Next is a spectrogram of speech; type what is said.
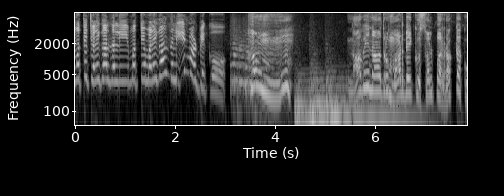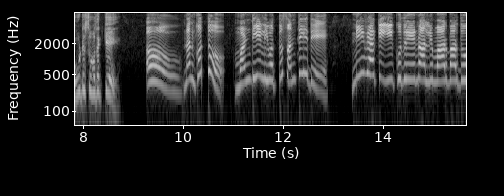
ಮತ್ತೆ ಚಳಿಗಾಲದಲ್ಲಿ ಮತ್ತೆ ಮಳೆಗಾಲದಲ್ಲಿ ಏನ್ ಮಾಡ್ಬೇಕು? ಹ್ಮ್ ನಾವೇನಾದ್ರೂ ಮಾಡ್ಬೇಕು ಸ್ವಲ್ಪ ರೊಕ್ಕ ಕೂಡಿಸುವುದಕ್ಕೆ. ಓ ನನ್ ಗೊತ್ತು. ಮಂಡಿಯಲ್ಲಿ ಇವತ್ತು ಸಂತೆ ಇದೆ. ನೀವ್ಯಾಕೆ ಈ ಕುದುರೆಯನ್ನು ಅಲ್ಲಿ ಮಾರಬಾರ್ದು?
